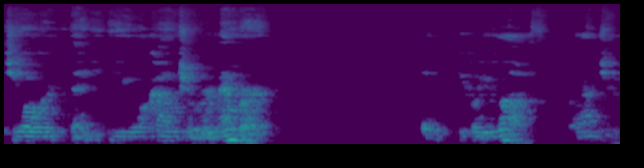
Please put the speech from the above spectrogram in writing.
that you will that you will come to remember the people you love around you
